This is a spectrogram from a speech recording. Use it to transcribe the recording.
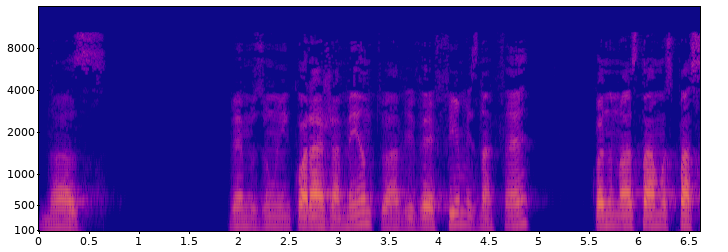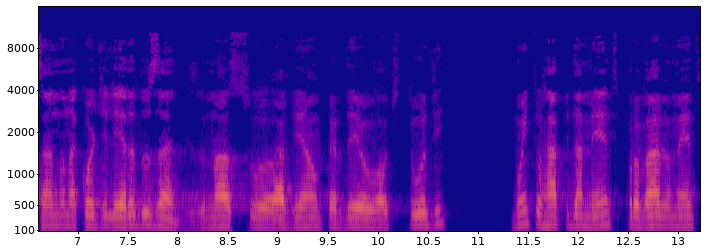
nós tivemos um encorajamento a viver firmes na fé quando nós estávamos passando na Cordilheira dos Andes. O nosso avião perdeu altitude muito rapidamente, provavelmente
